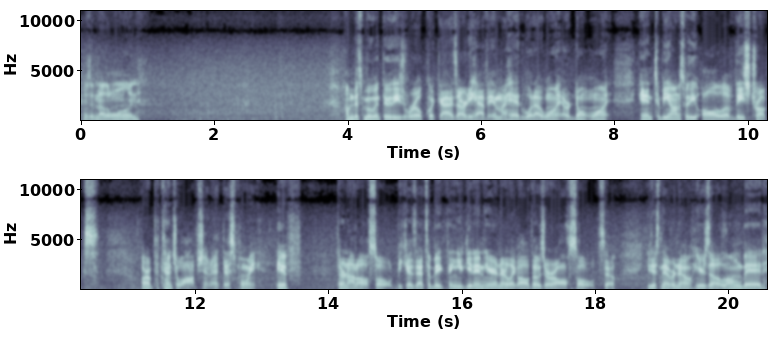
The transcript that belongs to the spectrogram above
Here's another one. I'm just moving through these real quick, guys. I already have in my head what I want or don't want. And to be honest with you, all of these trucks are a potential option at this point. If they're not all sold because that's a big thing. You get in here and they're like, oh, those are all sold. So you just never know. Here's a long bed.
